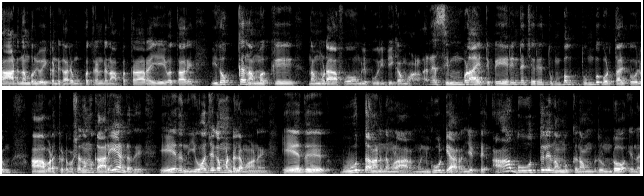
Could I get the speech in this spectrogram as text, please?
കാർഡ് നമ്പർ ചോദിക്കുന്നുണ്ട് കാരണം മുപ്പത്തിരണ്ട് നാൽപ്പത്താറ് എഴുപത്താറ് ഇതൊക്കെ നമുക്ക് നമ്മുടെ ആ ഫോമിൽ പൂരിപ്പിക്കാൻ വളരെ സിമ്പിളായിട്ട് പേരിന്റെ ചെറിയ തുമ്പം തുമ്പ് കൊടുത്താൽ പോലും ആ അവിടെ കിട്ടും. പക്ഷേ നമുക്ക് അറിയേണ്ടത് ഏത് നിയോജക മണ്ഡലമാണ് ഏത് ബൂത്താണ് നമ്മൾ മുൻകൂട്ടി അറിഞ്ഞിട്ട് ആ ബൂത്തിൽ നമുക്ക് നമ്മളുണ്ടോ എന്ന്.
